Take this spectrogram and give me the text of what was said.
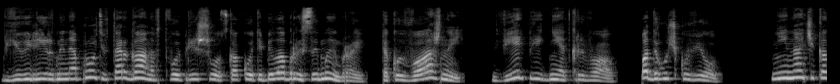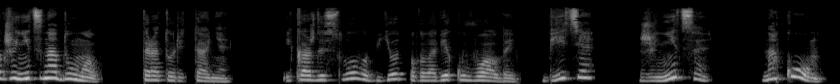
В ювелирный напротив Тарганов твой пришел с какой-то белобрысой мымрой. Такой важный. Дверь перед ней открывал, под ручку вел. Не иначе, как жениться надумал, тараторит Таня. И каждое слово бьет по голове кувалдой. Витя? Жениться? На ком?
